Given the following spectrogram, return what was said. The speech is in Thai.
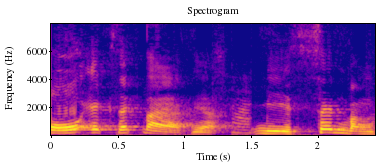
นูดนะกับโป๊เอ็กเซ็กแตกเนี่ยใช่มีเส้นบา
